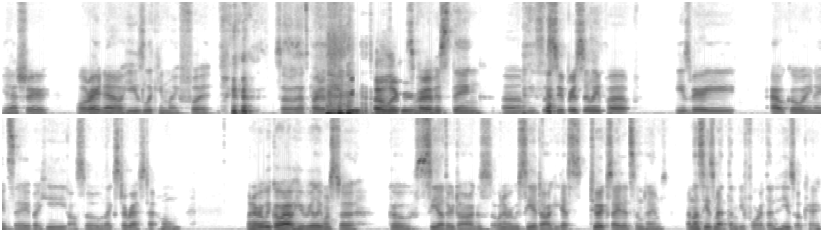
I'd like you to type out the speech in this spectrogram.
Yeah, sure. Well, right now he's licking my foot, so that's part of it. so liquor, It's part of his thing. Um, he's a super silly pup. He's very outgoing, I'd say, but he also likes to rest at home. Whenever we go out, he really wants to go see other dogs. So whenever we see a dog, he gets too excited sometimes. Unless he's met them before, then he's okay.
